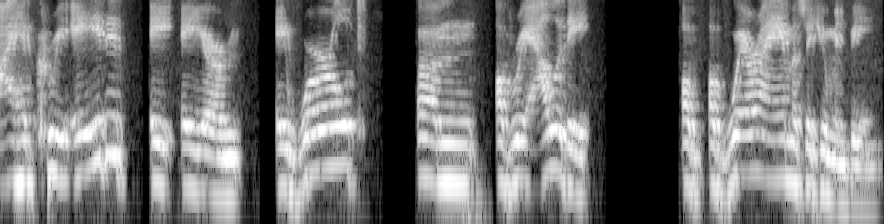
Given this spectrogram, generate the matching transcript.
i have created a a um, a world um, of reality of, of where I am as a human being.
